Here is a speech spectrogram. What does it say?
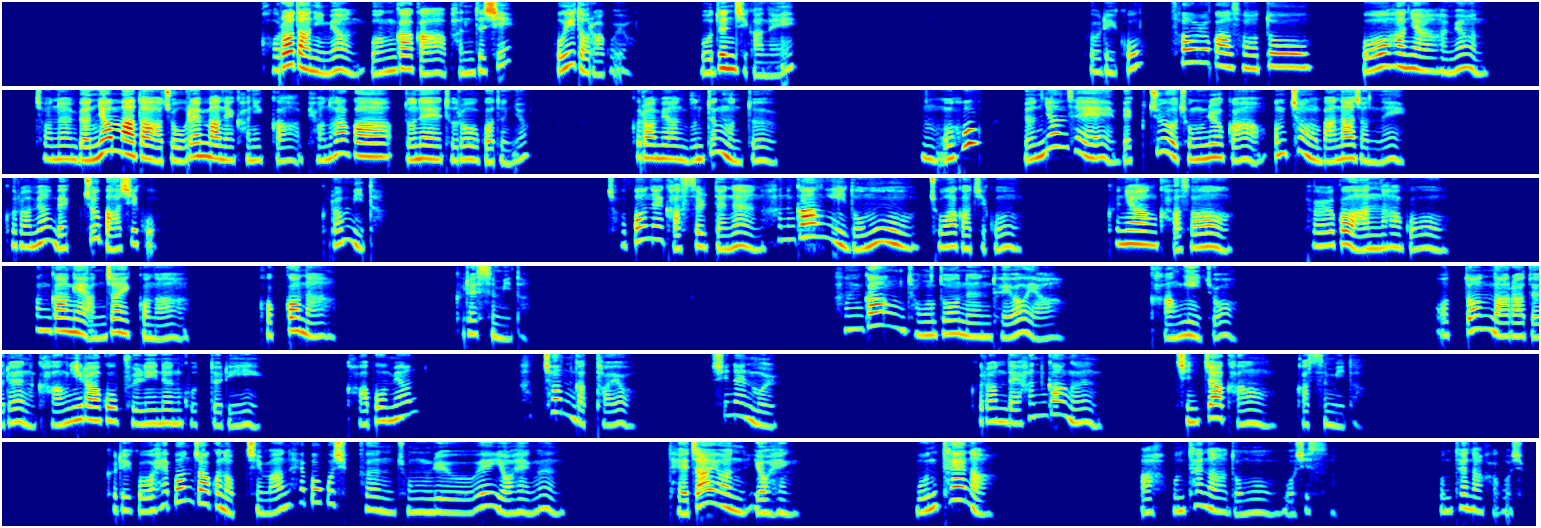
걸어 다니면 뭔가가 반드시 보이더라고요. 뭐든지 간에. 그리고 서울 가서 또 뭐 하냐 하면 저는 몇 년마다 아주 오랜만에 가니까 변화가 눈에 들어오거든요. 그러면 문득문득 음, 오호? 몇 년 새에 맥주 종류가 엄청 많아졌네. 그러면 맥주 마시고 그럽니다. 저번에 갔을 때는 한강이 너무 좋아 가지고 그냥 가서 별거 안 하고 한강에 앉아 있거나 걷거나 그랬습니다. 한강 정도는 되어야 강이죠. 어떤 나라들은 강이라고 불리는 곳들이 가보면 하천 같아요. 시냇물. 그런데 한강은 진짜 강 같습니다. 그리고 해본 적은 없지만 해보고 싶은 종류의 여행은 대자연 여행. 몬테나. 아, 몬테나 너무 멋있어. 몬테나 가고 싶어.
